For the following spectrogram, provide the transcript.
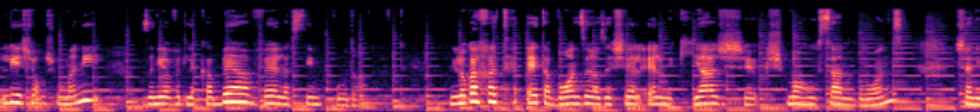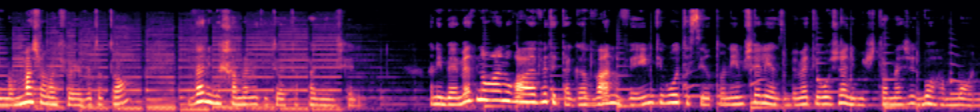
לי יש עור שומני, אני אוהבת לקבע ולשים פודרה. אני לוקחת את הברונזר הזה של אל מקיאז' ששמו הוא סאן ברונז, שאני ממש ממש אוהבת אותו, ואני מחממת איתו את הפנים שלי. אני באמת נורא נורא אוהבת את הגוון, ואם תראו את הסרטונים שלי אז באמת תראו שאני משתמשת בו המון.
